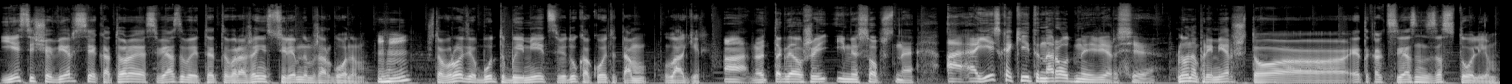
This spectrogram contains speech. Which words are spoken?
Есть еще версия, которая связывает это выражение с тюремным жаргоном. Мгм. Что вроде будто бы имеется в виду какой-то там лагерь. А, ну это тогда уже имя собственное. А, а есть какие-то народные версии? Ну, например, что это как-то связано с застольем.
